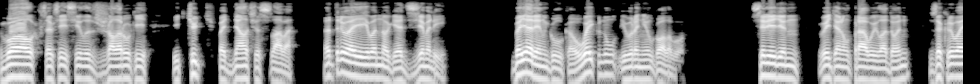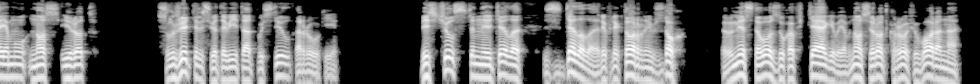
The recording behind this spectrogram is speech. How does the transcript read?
Волк со всей силы сжал руки и чуть поднял Чеслава отрывая его ноги от земли. Боярин гулко уэйкнул и уронил голову. Середин вытянул правую ладонь, закрывая ему нос и рот. Служитель световито отпустил руки. Бесчувственное тело сделало рефлекторный вздох, вместо воздуха втягивая в нос и рот кровь ворона.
